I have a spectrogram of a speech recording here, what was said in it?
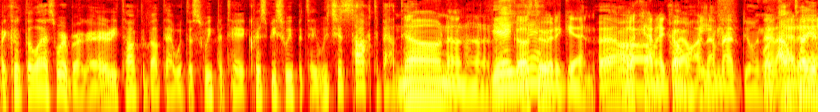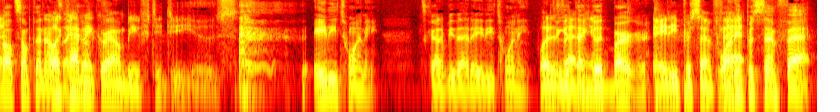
I cooked the last word burger. I already talked about that with the sweet potato, crispy sweet potato. We just talked about that. No, no, no, no. no. Yeah, Go yeah. through it again. Oh, what kind of ground come on? beef? I'm not doing What that. I'll tell you about something else. What I kind of ground beef did you use? 80-20. It's got to be that 80-20. What to does get that that mean? good burger? 80% fat. 20% fat.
